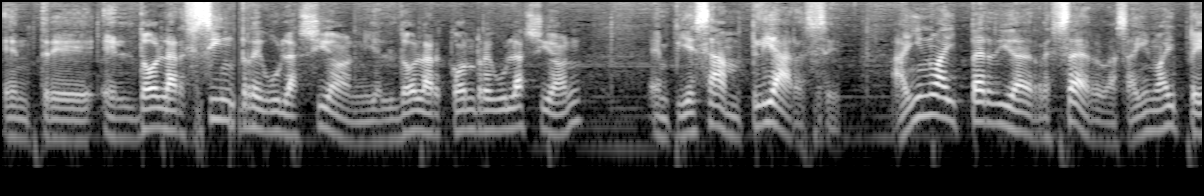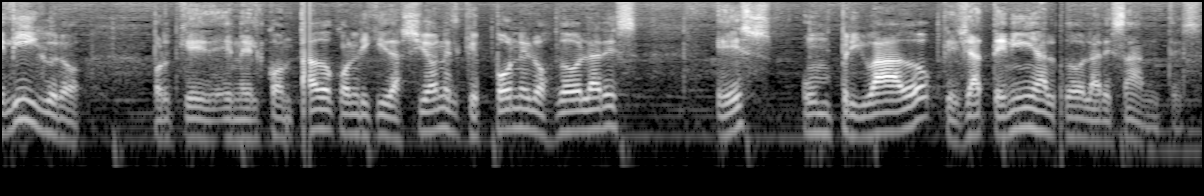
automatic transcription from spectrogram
entre el dólar sin regulación y el dólar con regulación empieza a ampliarse. Ahí no hay pérdida de reservas, ahí no hay peligro, porque en el contado con liquidación el que pone los dólares es un privado que ya tenía los dólares antes.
